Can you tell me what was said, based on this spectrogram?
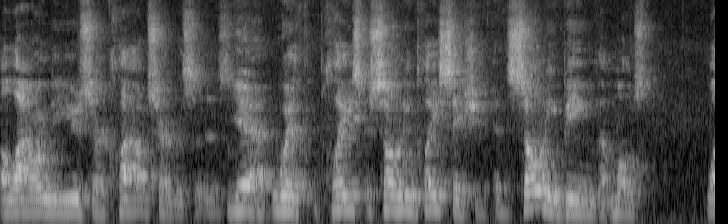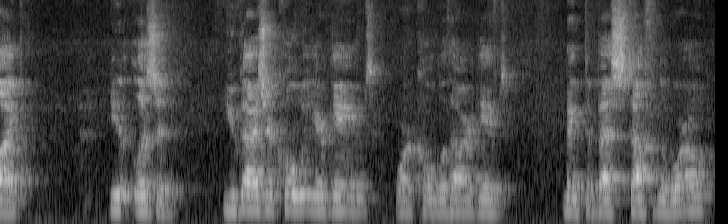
allowing the use of cloud services Yeah. with place Sony PlayStation and Sony being the most like you listen, you guys are cool with your games, we're cool with our games, make the best stuff in the world.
